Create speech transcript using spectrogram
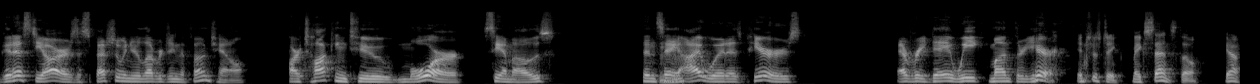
good sdrs especially when you're leveraging the phone channel are talking to more cmos than say mm-hmm. i would as peers every day, week, month, or year. Interesting. Makes sense though. Yeah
